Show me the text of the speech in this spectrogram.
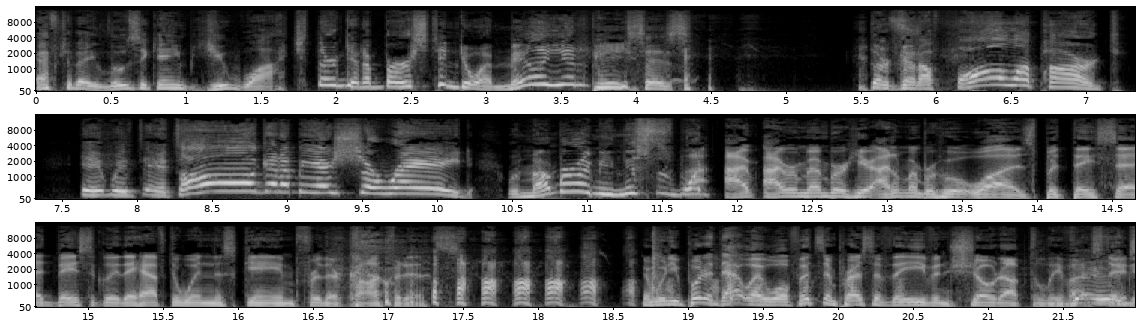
after they lose a game, you watch. They're going to burst into a million pieces. They're going to fall apart. It was. It's all going to be a charade. Remember? I mean, this is what I, I remember here. I don't remember who it was, but they said basically they have to win this game for their confidence. and when you put it that way, Wolf, it's impressive they even showed up to Levi Yeah, Stadium. for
